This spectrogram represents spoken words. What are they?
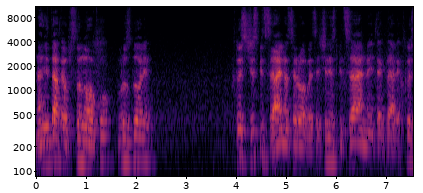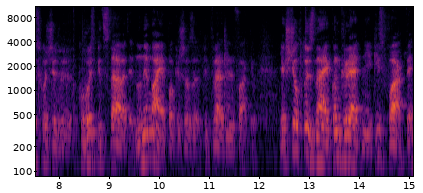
нагнітати обстановку в роздолі. Хтось чи спеціально це робиться, чи не спеціально і так далі. Хтось хоче когось підставити. Ну немає поки що підтверджених фактів. Якщо хтось знає конкретні якісь факти,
